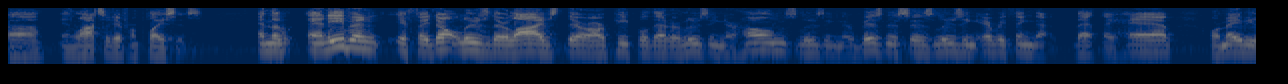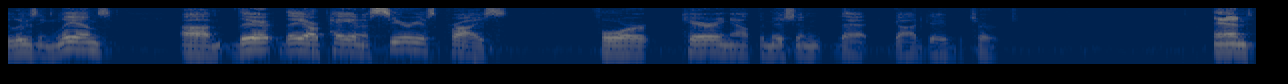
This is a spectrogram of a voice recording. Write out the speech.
uh, in lots of different places. And, the, and even if they don't lose their lives, there are people that are losing their homes, losing their businesses, losing everything that, that they have, or maybe losing limbs. Um, they are paying a serious price for carrying out the mission that God gave the church. And,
